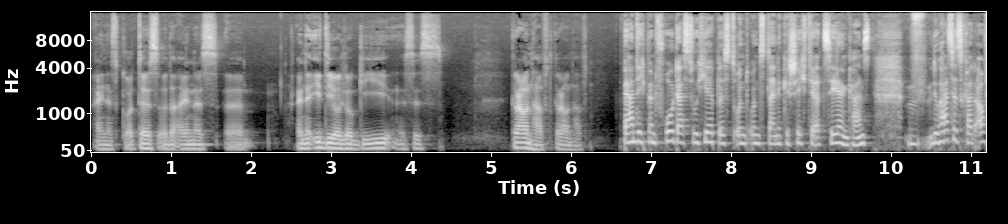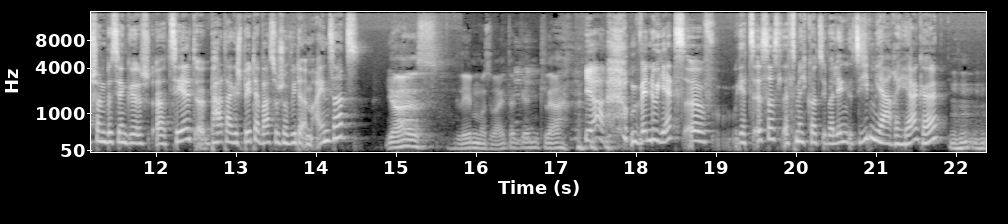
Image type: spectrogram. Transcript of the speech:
eines Gottes oder eines äh, einer Ideologie. Es ist grauenhaft, grauenhaft. Bernd, ich bin froh, dass du hier bist und uns deine Geschichte erzählen kannst. Du hast jetzt gerade auch schon ein bisschen erzählt, ein paar Tage später warst du schon wieder im Einsatz. Ja, das Leben muss weitergehen, klar. Ja, und wenn du jetzt, äh, jetzt ist es, lass mich kurz überlegen, sieben Jahre her, gell? Mhm, mh, mh.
